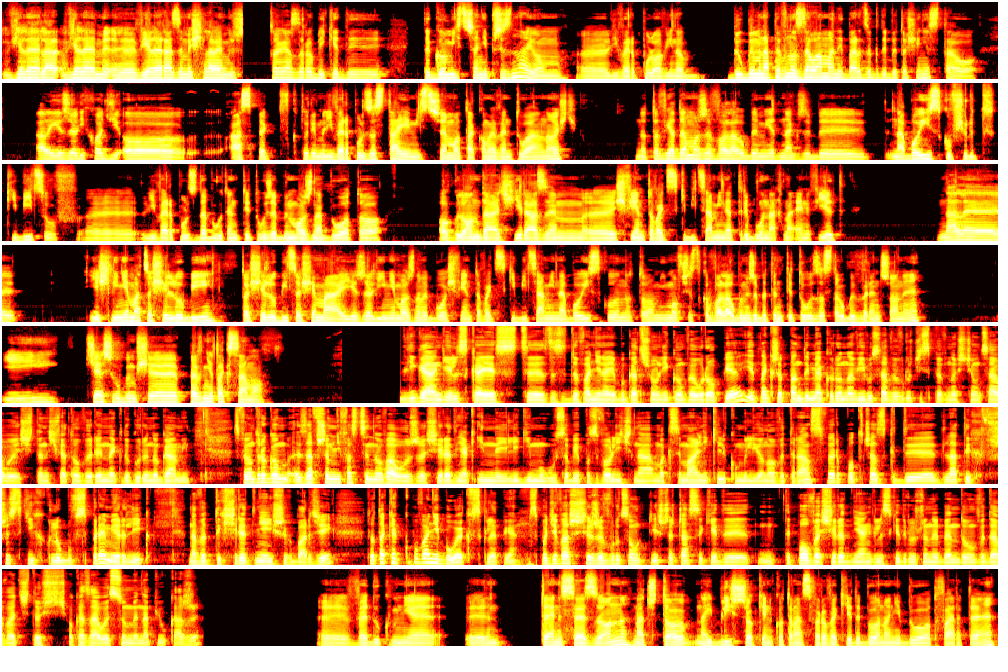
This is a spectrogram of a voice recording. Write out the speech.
wiele, wiele, wiele razy myślałem już, co ja zrobię, kiedy tego mistrza nie przyznają e, Liverpoolowi. No, byłbym na pewno załamany bardzo, gdyby to się nie stało. Ale jeżeli chodzi o aspekt, w którym Liverpool zostaje mistrzem, o taką ewentualność, no to wiadomo, że wolałbym jednak, żeby na boisku wśród kibiców e, Liverpool zdobył ten tytuł, żeby można było to oglądać i razem e, świętować z kibicami na trybunach na Enfield no ale jeśli nie ma co się lubi, to się lubi co się ma. I jeżeli nie można by było świętować z kibicami na boisku, no to mimo wszystko wolałbym, żeby ten tytuł zostałby wręczony i cieszyłbym się pewnie tak samo. Liga angielska jest e, zdecydowanie najbogatszą ligą w Europie, jednakże pandemia koronawirusa wywróci z pewnością cały ten światowy rynek do góry nogami. Swoją drogą zawsze mnie fascynowało, że średniak innej ligi mógł sobie pozwolić na maksymalnie kilkumilionowy transfer, podczas gdy dla tych wszystkich klubów z Premier League, nawet tych średniejszych bardziej, to tak jak kupowanie bułek w sklepie. Spodziewasz się, że wrócą jeszcze czasy, kiedy typowe średnie angielskie drużyny będą wydawać dość okazałe sumy na piłkarzy? Y, według mnie y, ten sezon, znaczy to najbliższe okienko transferowe, kiedy by ono nie było otwarte,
